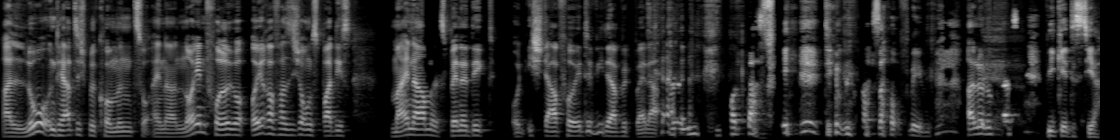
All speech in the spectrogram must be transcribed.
Hallo und herzlich willkommen zu einer neuen Folge eurer Versicherungsbuddies. Mein Name ist Benedikt und ich darf heute wieder mit meiner Podcast dem Lukas aufnehmen. Hallo Lukas, wie geht es dir?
